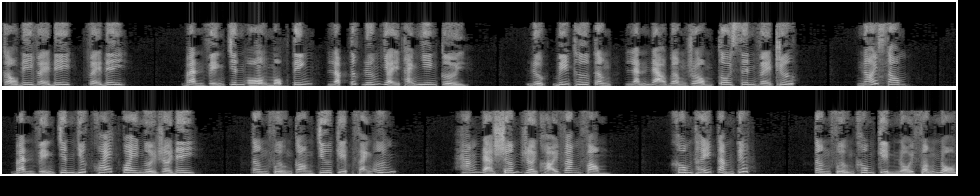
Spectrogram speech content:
Cậu đi về đi, về đi. Bành viễn chinh ồ một tiếng, lập tức đứng dậy thản nhiên cười. Được bí thư tần, lãnh đạo bận rộn tôi xin về trước. Nói xong. Bành viễn chinh dứt khoát quay người rời đi. Tần Phượng còn chưa kịp phản ứng. Hắn đã sớm rời khỏi văn phòng. Không thấy tâm tích. Tần Phượng không kìm nổi phẫn nộ,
